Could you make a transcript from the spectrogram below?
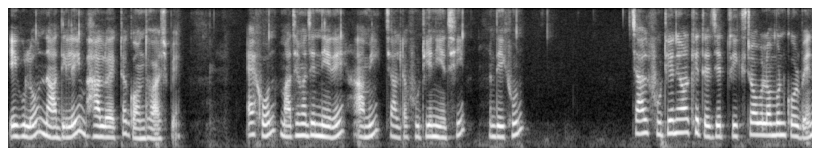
এগুলো না দিলেই ভালো একটা গন্ধ আসবে। এখন মাঝে মাঝে নেড়ে আমি চালটা ফুটিয়ে নিয়েছি। দেখুন চাল ফুটিয়ে নেওয়ার ক্ষেত্রে যে ট্রিক্সটা অবলম্বন করবেন,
